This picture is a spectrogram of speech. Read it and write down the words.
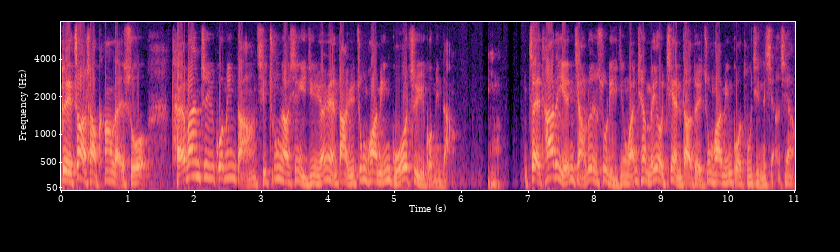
对赵少康来说，台湾之于国民党，其重要性已经远远大于中华民国之于国民党。在他的演讲论述里，已经完全没有见到对中华民国图景的想象。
